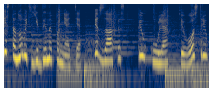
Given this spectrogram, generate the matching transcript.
і становить єдине поняття: півзахист, півкуля, півострів,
